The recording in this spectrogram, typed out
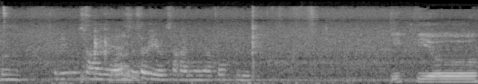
Hmm. Sabihin mo sa kanila. Sasabihin mo sa kanila, Cookie. Thank you.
